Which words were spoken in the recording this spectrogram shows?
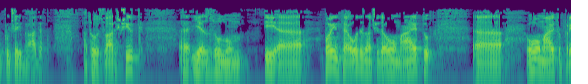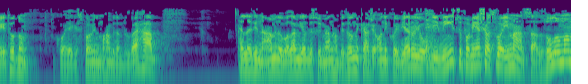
upućuje i badet. A to je u stvari širk je zulum. I e, pojenta je ovdje, znači da u ovom e, u ovom majetu prethodnom, kojeg je spomenuo Muhammed Abdul Wahab, Ledina amenu volam jelbi su imanom bezulmi, kaže oni koji vjeruju i nisu pomiješali svoj iman sa zulumom,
